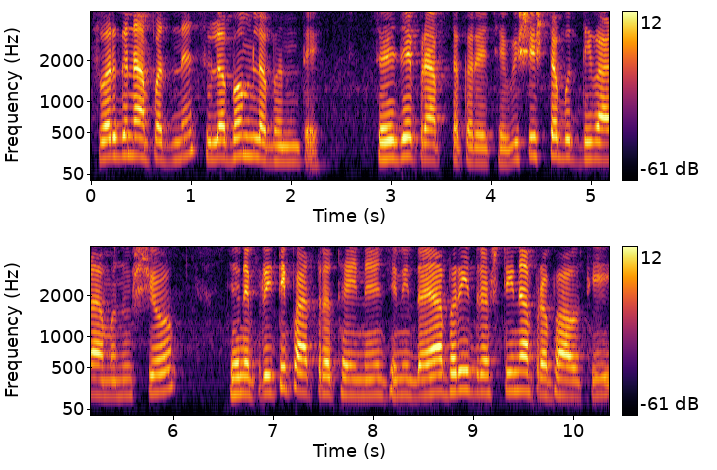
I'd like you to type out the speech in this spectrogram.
સ્વર્ગના પદને સુલભમ લભંતે. સહેજે પ્રાપ્ત કરે છે. વિશિષ્ટ બુદ્ધિવાળા મનુષ્યો જેને પ્રીતિપાત્ર થઈને જેની દયાભરી દ્રષ્ટિના પ્રભાવથી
